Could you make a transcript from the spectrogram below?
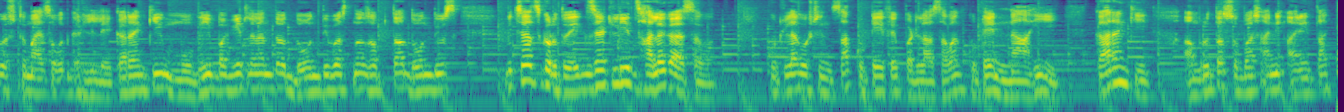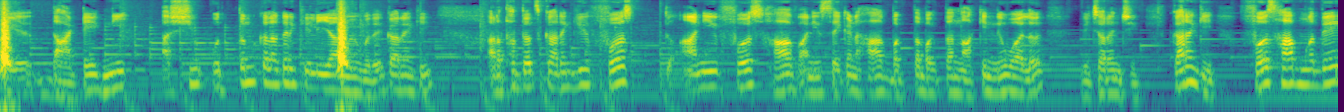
गोष्ट माझ्यासोबत घडलेली आहे. कारण की मूवी बघितल्यानंतर दोन दिवस न झोपता दोन दिवस विचारच करतो एक्झॅक्टली झालं काय असावं कुठल्या गोष्टींचा कुठे इफेक्ट पडला असावा कुठे नाही? कारण की अमृता सुभाष आणि अनिता के दाटेंनी अशी उत्तम कलाकारी केली या मूवीमध्ये कारण की अर्थातच कारण की फर्स्ट आणि फर्स्ट हाफ आणि सेकंड हाफ बघता बघता नाकी नऊ आलं विचारांची. कारण की फर्स्ट हाफमध्ये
